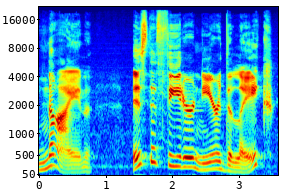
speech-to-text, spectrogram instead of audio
Nine. Is the theater near the lake?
